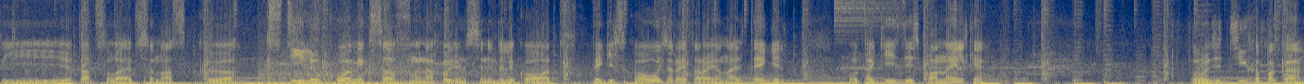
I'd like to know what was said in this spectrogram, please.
и это отсылается у нас к, к стилю комиксов. Мы находимся недалеко от Тегельского озера, это район Альтегель. Вот такие здесь панельки. Вроде тихо пока.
